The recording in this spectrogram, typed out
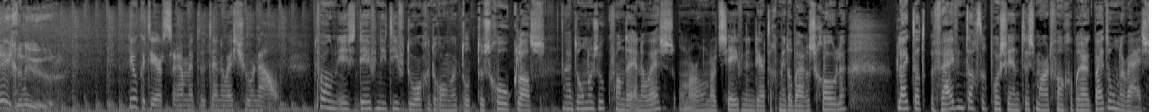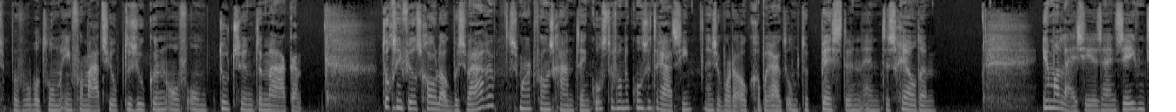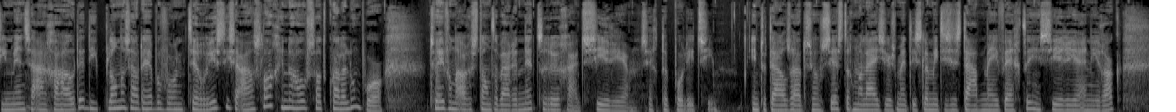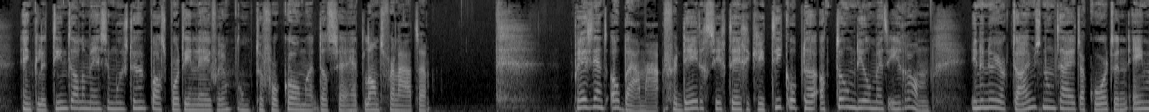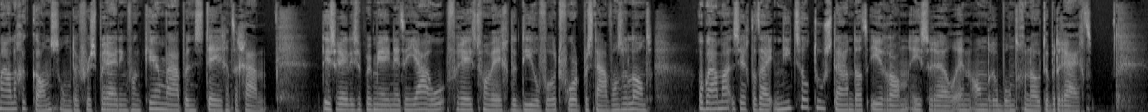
9 uur. Hielke Teerstra met het NOS Journaal. Telefoon is definitief doorgedrongen tot de schoolklas. Uit onderzoek van de NOS onder 137 middelbare scholen... blijkt dat 85% de smartphone gebruikt bij het onderwijs. Bijvoorbeeld om informatie op te zoeken of om toetsen te maken. Toch zien veel scholen ook bezwaren. Smartphones gaan ten koste van de concentratie... en ze worden ook gebruikt om te pesten en te schelden. In Maleisië zijn 17 mensen aangehouden die plannen zouden hebben voor een terroristische aanslag in de hoofdstad Kuala Lumpur. Twee van de arrestanten waren net terug uit Syrië, zegt de politie. In totaal zouden zo'n 60 Maleisiërs met de islamitische staat meevechten in Syrië en Irak. Enkele tientallen mensen moesten hun paspoort inleveren om te voorkomen dat ze het land verlaten. President Obama verdedigt zich tegen kritiek op de atoomdeal met Iran. In de New York Times noemt hij het akkoord een eenmalige kans om de verspreiding van kernwapens tegen te gaan. De Israëlische premier Netanyahu vreest vanwege de deal voor het voortbestaan van zijn land. Obama zegt dat hij niet zal toestaan dat Iran, Israël en andere bondgenoten bedreigt.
